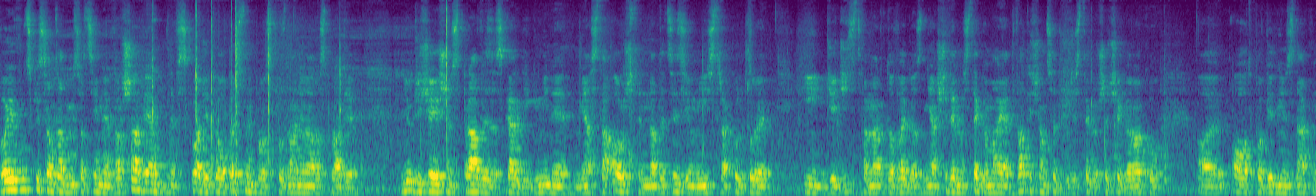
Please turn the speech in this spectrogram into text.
Wojewódzki Sąd Administracyjny w Warszawie w składzie tu obecnym po rozpoznaniu na rozprawie w dniu dzisiejszym sprawy ze skargi gminy miasta Olsztyn na decyzję Ministra Kultury i Dziedzictwa Narodowego z dnia 17 maja 2023 roku o, o odpowiednim znaku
